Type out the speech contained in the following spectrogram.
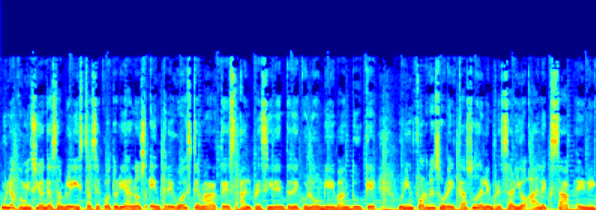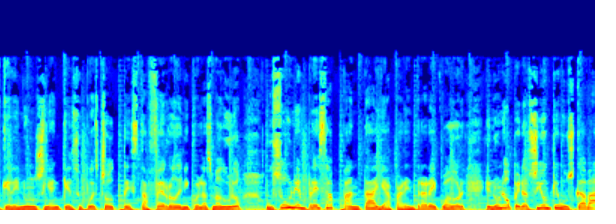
una comisión de asambleístas ecuatorianos entregó este martes al presidente de Colombia, Iván Duque, un informe sobre el caso del empresario Alex Zapp en el que denuncian que el supuesto testaferro de Nicolás Maduro usó una empresa pantalla para entrar a Ecuador en una operación que buscaba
